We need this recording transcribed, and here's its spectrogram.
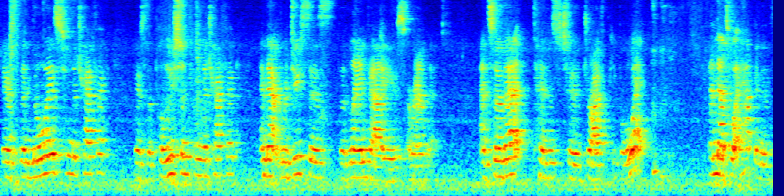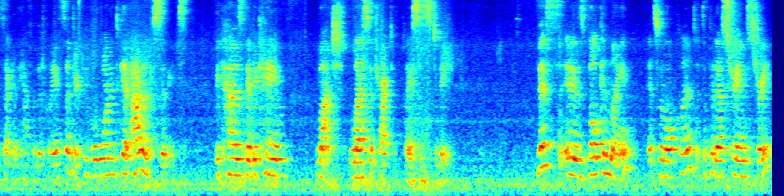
There's the noise from the traffic, there's the pollution from the traffic, and that reduces the land values around it. And so that tends to drive people away. And that's what happened in the second half of the 20th century. People wanted to get out of the cities because they became much less attractive places to be. This is Vulcan Lane. It's in Auckland. It's a pedestrian street.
